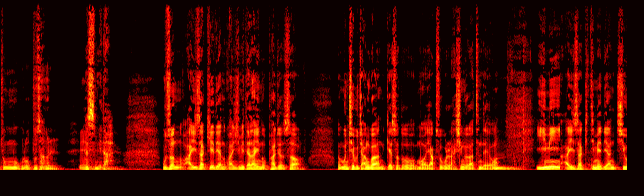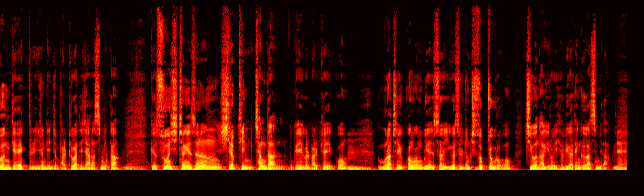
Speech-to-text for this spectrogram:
종목으로 부상을 네. 했습니다. 우선 아이스 하키에 대한 관심이 대단히 높아져서 문체부 장관께서도 뭐 약속을 하신 것 같은데요. 음. 이미 아이스하키 팀에 대한 지원 계획들 이런 게 좀 발표가 되지 않았습니까? 네. 그 수원시청에서는 실업팀 창단 계획을 발표했고 음. 문화체육관광부에서 이것을 좀 지속적으로 지원하기로 협의가 된 것 같습니다. 네.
